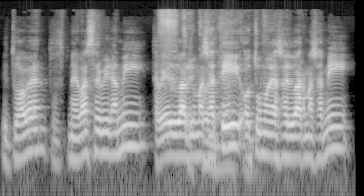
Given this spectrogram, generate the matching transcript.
y tú, a ver, pues me va a servir a mí, te voy a ayudar yo más a ti coñazo. o tú me vas a ayudar más a mí.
